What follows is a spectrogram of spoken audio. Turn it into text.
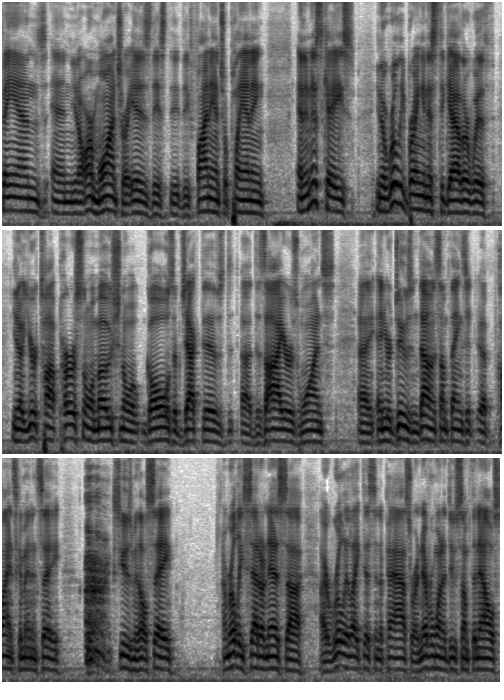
fans and you know, our mantra is this the, the financial planning. And in this case, you know, really bringing this together with you know your top personal emotional goals objectives uh, desires wants uh, and your do's and don'ts. Some things that uh, clients come in and say, excuse me, they'll say, I'm really set on this. Uh, I really like this in the past, or I never want to do something else.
